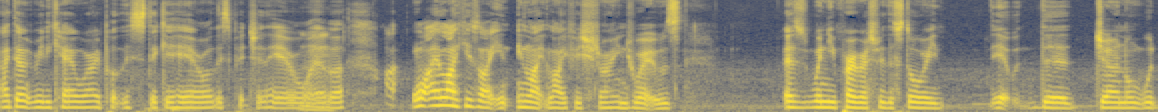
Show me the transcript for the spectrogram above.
I don't really care where I put this sticker here or this picture here or Mm. whatever. I, what I like is like in, in like Life is Strange where it was as when you progress through the story, it the journal would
